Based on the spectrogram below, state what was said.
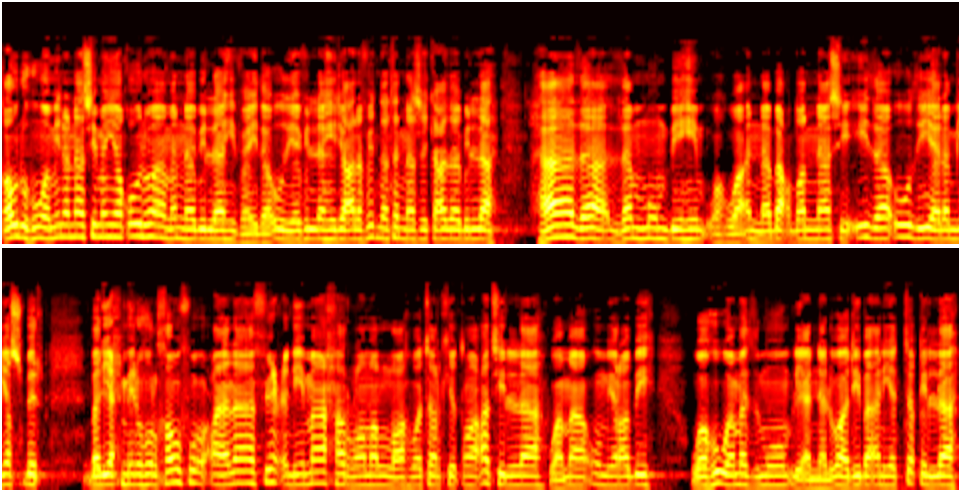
قوله ومن الناس من يقول آمنا بالله فإذا أوذي في الله جعل فتنة الناس كعذاب الله. هذا ذم بهم وهو أن بعض الناس إذا أوذي لم يصبر بل يحمله الخوف على فعل ما حرم الله وترك طاعة الله وما أمر به وهو مذموم لأن الواجب أن يتقي الله.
